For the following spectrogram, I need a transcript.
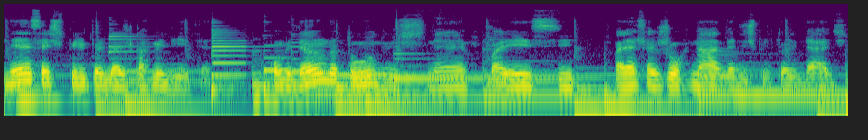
nessa espiritualidade carmelita, convidando a todos né, para, esse, para essa jornada de espiritualidade.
